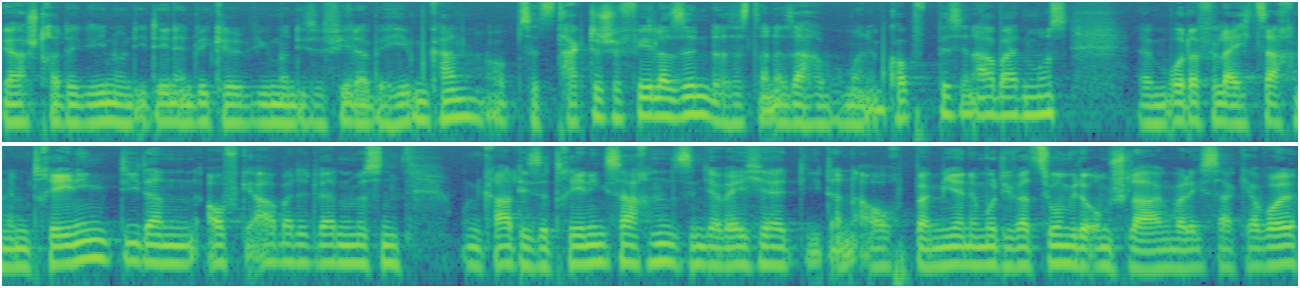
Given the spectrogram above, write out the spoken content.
ja, Strategien und Ideen entwickle, wie man diese Fehler beheben kann. Ob es jetzt taktische Fehler sind, das ist dann eine Sache, wo man im Kopf ein bisschen arbeiten muss. Ähm, oder vielleicht Sachen im Training, die dann aufgearbeitet werden müssen. Und gerade diese Trainingssachen sind ja welche, die dann auch bei mir eine Motivation wieder umschlagen, weil ich sage, jawohl,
